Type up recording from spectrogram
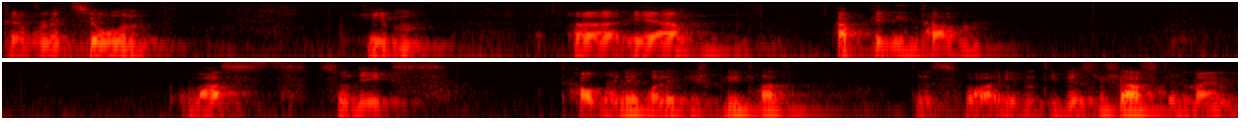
Revolution eben äh, eher abgelehnt haben. Was zunächst kaum eine Rolle gespielt hat, das war eben die Wissenschaft. In meinem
